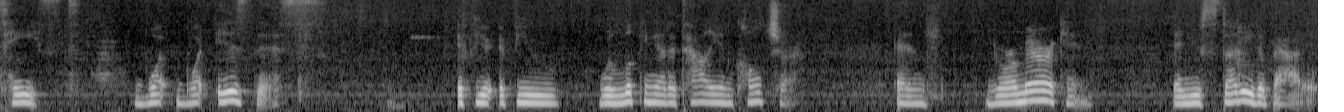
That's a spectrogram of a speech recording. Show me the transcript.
taste? What what is this? If you if you were looking at Italian culture and you're American and you studied about it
